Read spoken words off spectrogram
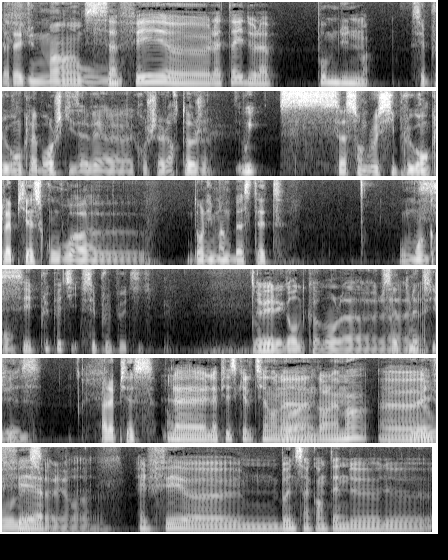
La taille d'une main ou Ça fait euh, la taille de la paume d'une main. c'est plus grand que la broche qu'ils avaient accrochée à leur toge? Oui, Ça semble aussi plus grand que la pièce qu'on voit euh, dans les mains de Bastet ou moins grand. c'est plus petit. C'est plus petit. Oui, elle est grande comment la, la, 7 mètres, la pièce? Ah la pièce. La, la pièce qu'elle tient dans la, Ouais. dans la main, euh, elle, fait, ça a l'air, elle fait euh, une bonne cinquantaine de,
